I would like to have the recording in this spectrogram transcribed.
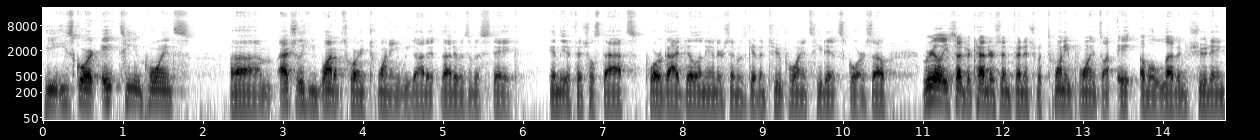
He, he scored 18 points. Um, actually, he wound up scoring 20. We got it that it was a mistake in the official stats. Poor guy Dylan Anderson was given two points. He didn't score. So, really, Cedric Henderson finished with 20 points on 8 of 11 shooting,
